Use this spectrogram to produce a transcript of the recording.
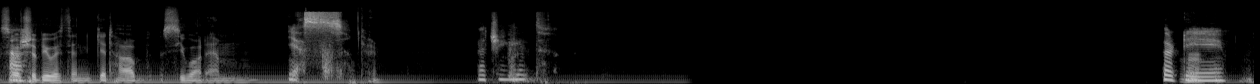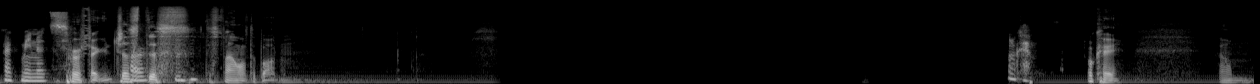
So Ah. it should be within GitHub CWatM. Yes. Okay. Fetching it. Thirty like minutes. Perfect. Just Or- this mhm. this file at the bottom. Okay. Okay. Um,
